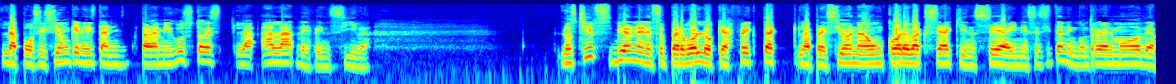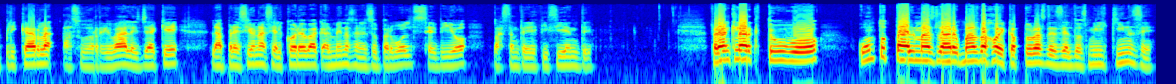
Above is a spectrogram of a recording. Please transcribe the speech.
la posición que necesitan. Para mi gusto es la ala defensiva. Los Chiefs vieron en el Super Bowl lo que afecta la presión a un coreback sea quien sea y necesitan encontrar el modo de aplicarla a sus rivales, ya que la presión hacia el coreback, al menos en el Super Bowl, se vio bastante deficiente. Frank Clark tuvo un total más, más bajo de capturas desde el 2015,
